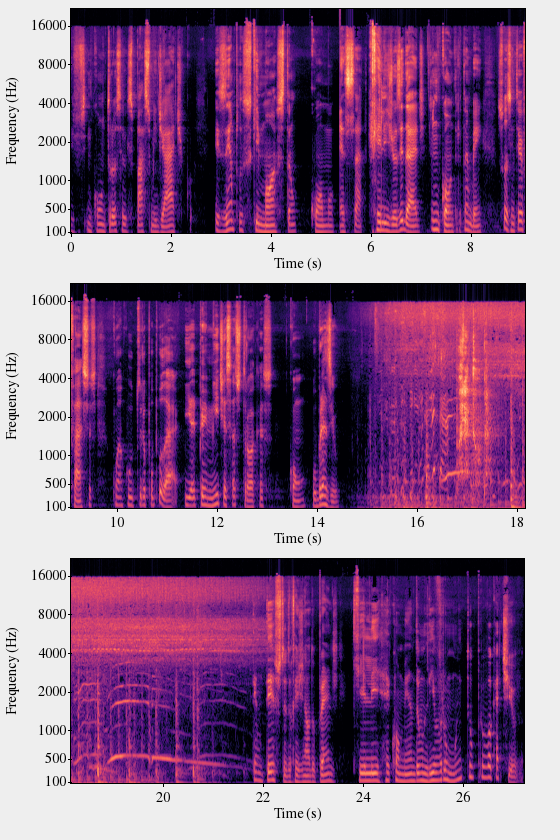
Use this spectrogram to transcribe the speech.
isso encontrou seu espaço midiático. Exemplos que mostram como essa religiosidade encontra também suas interfaces com a cultura popular e permite essas trocas com o Brasil. Tem um texto do Reginaldo Prandi que ele recomenda um livro muito provocativo.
